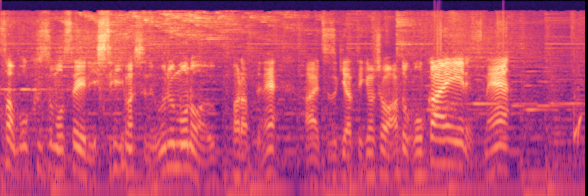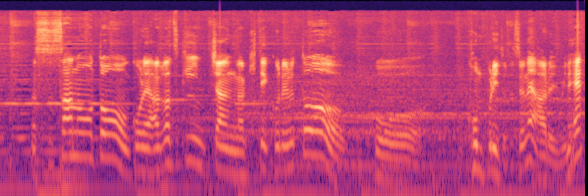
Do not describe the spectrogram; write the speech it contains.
さあボックスも整理してきましたね。売るものは売っ払ってね。はい続きやっていきましょう。あと5回ですね。スサノオとこれ赤ずきんちゃんが来てくれるとこうコンプリートですよね。ある意味ね。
